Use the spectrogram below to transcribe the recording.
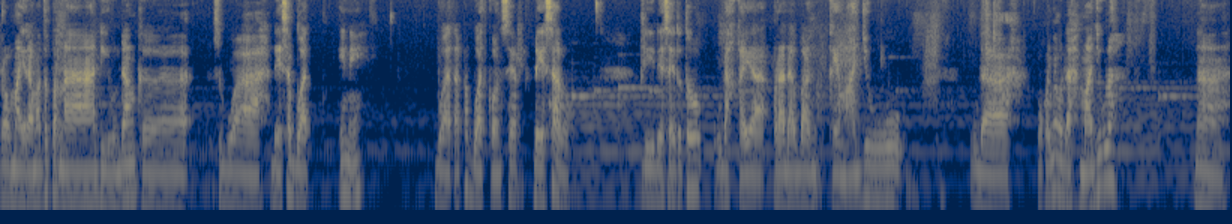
Roma Irama tuh pernah diundang ke sebuah desa buat ini buat apa buat konser desa loh. Di desa itu tuh udah kayak peradaban kayak maju udah pokoknya udah maju lah. Nah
